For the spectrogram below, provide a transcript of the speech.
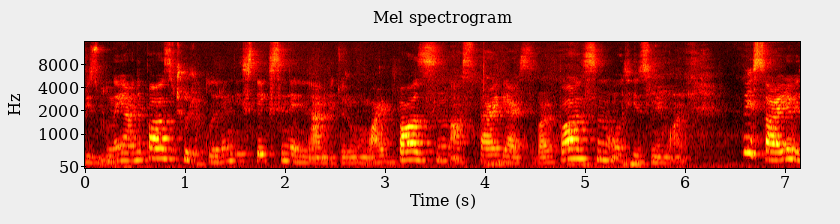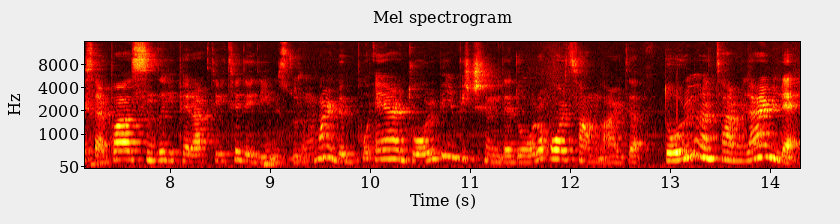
biz buna. Yani bazı çocukların disleksi denilen bir durumu var. Bazısının Asperger'si var. Bazısının otizmi var. Vesaire vesaire. Bazısında hiperaktivite dediğimiz durum var ve bu eğer doğru bir biçimde, doğru ortamlarda, doğru yöntemlerle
